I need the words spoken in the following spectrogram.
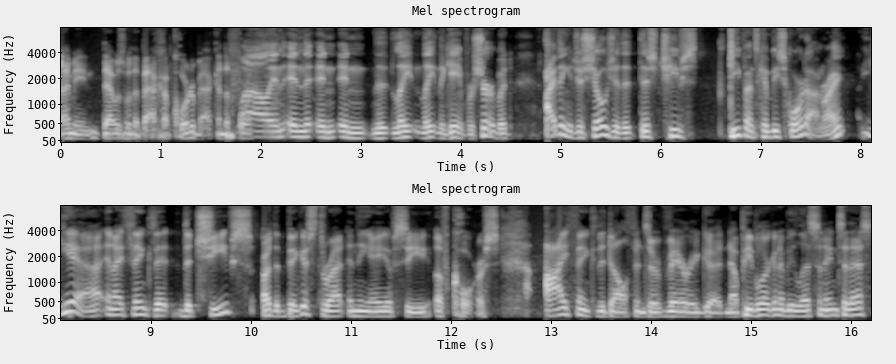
I mean that was with a backup quarterback in the fourth. Well, in in in, in the late late in the game for sure, but I think it just shows you that this Chiefs defense can be scored on, right? Yeah, and I think that the Chiefs are the biggest threat in the AFC, of course. I think the Dolphins are very good. Now, people are going to be listening to this,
